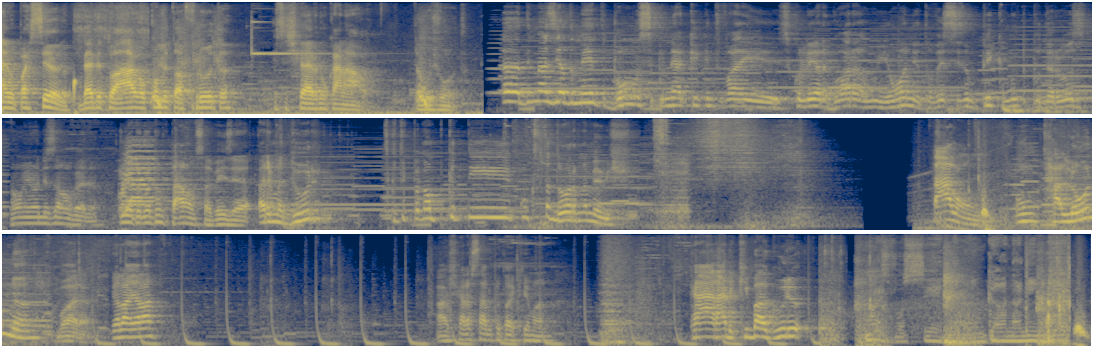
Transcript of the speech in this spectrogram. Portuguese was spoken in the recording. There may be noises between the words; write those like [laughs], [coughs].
Aí, meu parceiro, bebe tua água, come tua fruta e se inscreve no canal. Tamo junto. É demasiadamente bom esse boneco aqui que a gente vai escolher agora, um Ione, talvez seja um pique muito poderoso. É um Ionezão, velho. Eu tô aguentando um talão dessa vez, é armadura. Diz que eu tenho que pegar um pouco de conquistador, né, meu bicho? Talon. Um talon. Bora. E lá, e lá. Ah, os caras sabem que eu tô aqui, mano. Caralho, que bagulho. Mas você não engana ninguém.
